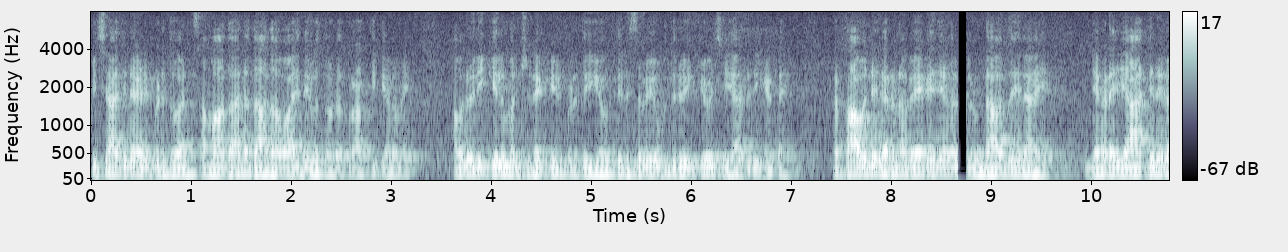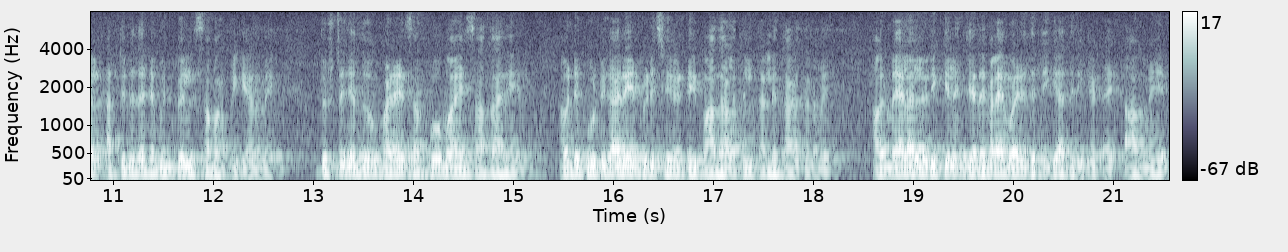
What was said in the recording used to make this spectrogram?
പിശാചിനെ അടിപ്പെടുത്തുവാൻ സമാധാന ദാതാവായ ദൈവത്തോട് പ്രാർത്ഥിക്കണമേ. അവൻ ഒരിക്കലും മനുഷ്യരെ കീഴ്പ്പെടുത്തുകയോ തിരുസഭയെ ഉപദ്രവിക്കുകയോ ചെയ്യാതിരിക്കട്ടെ. കർത്താവിന്റെ കരുണ വേഗം ഞങ്ങൾ ഉണ്ടാകുന്നതിനായി ഞങ്ങളുടെ യാചനകൾ അത്യുന്നതന്റെ മുൻപിൽ സമർപ്പിക്കണമേ. ദുഷ്ടജന്തുവും പഴയ സർപ്പവുമായ സാത്താനെയും അവന്റെ കൂട്ടുകാരെയും പിടിച്ചു കെട്ടി പാതാളത്തിൽ തള്ളി താഴ്ത്തണമേ. അവൻ മേലാൽ ഒരിക്കലും ജനങ്ങളെ വഴിതെറ്റിക്കാതിരിക്കട്ടെ. ആ ആമേൻ.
